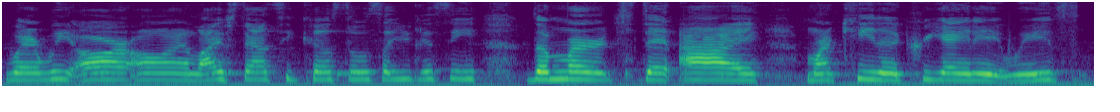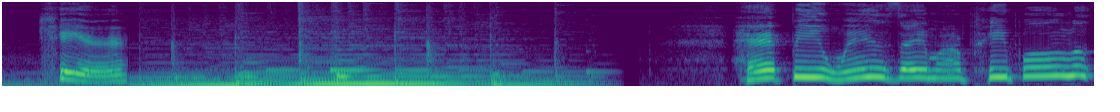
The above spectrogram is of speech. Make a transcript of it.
where we are on Lifestyle Tea Customs so you can see the merch that I, Marquita, created with care. Happy Wednesday, my people.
